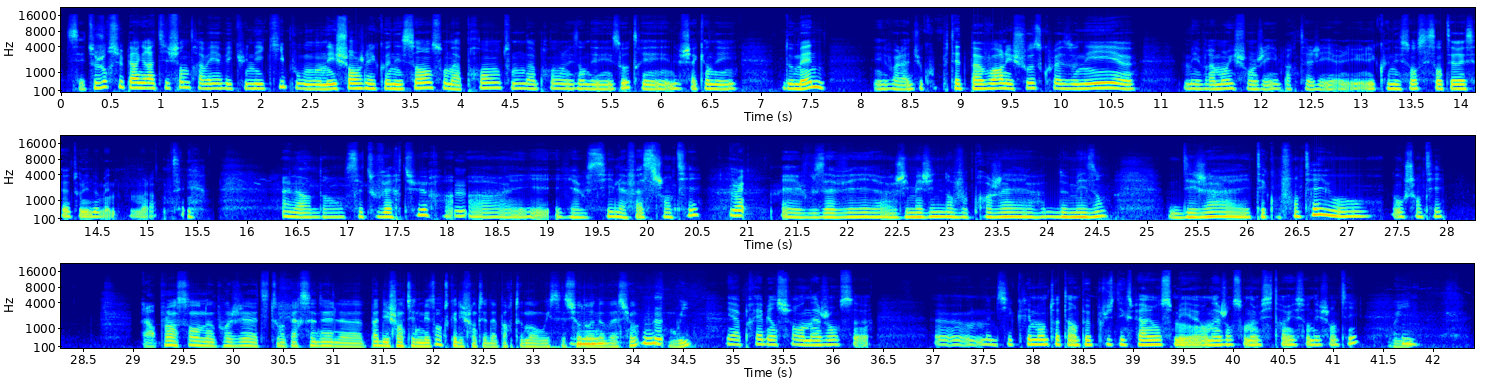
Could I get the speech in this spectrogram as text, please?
c'est toujours super gratifiant de travailler avec une équipe où on échange les connaissances, on apprend, tout le monde apprend les uns des autres et de chacun des domaines. Et voilà, du coup, peut-être pas voir les choses cloisonnées, euh, mais vraiment échanger, partager euh, les, connaissances et s'intéresser à tous les domaines. Voilà. Alors, dans cette ouverture, mm. euh, il y a aussi la phase chantier. Ouais. Et vous avez, j'imagine, dans vos projets de maison, déjà été confronté au, chantier? Alors pour l'instant, nos projets à titre personnel, pas des chantiers de maison, en tout cas des chantiers d'appartement, oui, c'est sûr, de mm. rénovation, mm. oui. Et après, bien sûr, en agence, euh, même si Clément, toi, tu as un peu plus d'expérience, mais en agence, on a aussi travaillé sur des chantiers. Oui.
